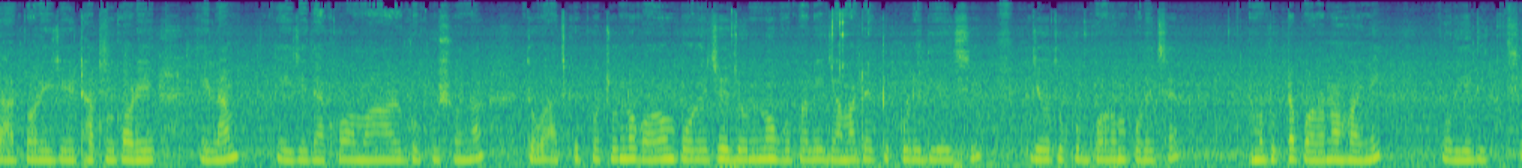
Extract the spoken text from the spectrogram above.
তারপর এই যে ঠাকুর ঘরে এলাম। এই যে দেখো আমার গোপু সোনা। তো আজকে প্রচণ্ড গরম পড়েছে, জন্য গোপালের জামাটা একটু খুলে দিয়েছি। যেহেতু খুব গরম পড়েছে, মুটুকটা পরানো হয়নি, পরিয়ে দিচ্ছি।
